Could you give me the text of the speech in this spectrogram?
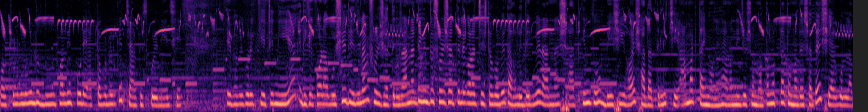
পটলগুলো কিন্তু দু ফালি করে একটা পটলকে চার পিস করে নিয়েছি। এভাবে করে কেটে নিয়ে এদিকে কড়া বসিয়ে দিয়ে দিলাম সরিষার তেল। রান্নাটি কিন্তু সরিষার তেলে করার চেষ্টা করবে, তাহলে দেখবে রান্নার স্বাদ কিন্তু বেশি হয় সাদা তেলের চেয়ে। আমার তাই মনে হয়, আমার নিজস্ব মতামতটা তোমাদের সাথে শেয়ার করলাম।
